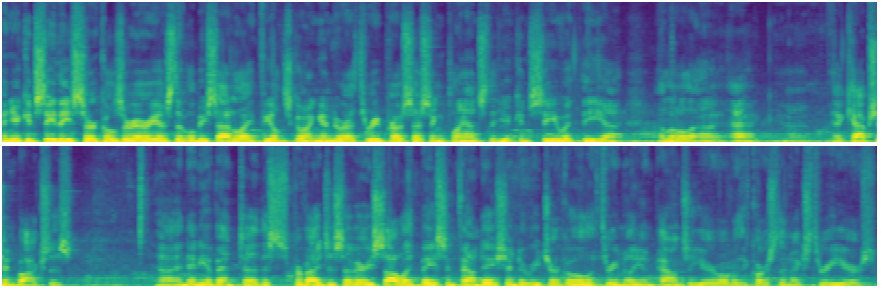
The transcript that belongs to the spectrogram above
And you can see these circles are areas that will be satellite fields going into our three processing plants that you can see with the uh, little uh, uh, uh, caption boxes. Uh, in any event, this provides us a very solid base and foundation to reach our goal of 3 million pounds a year over the course of the next three years.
